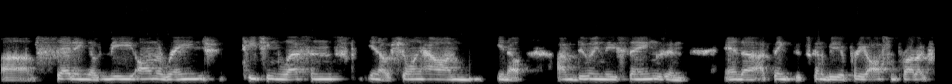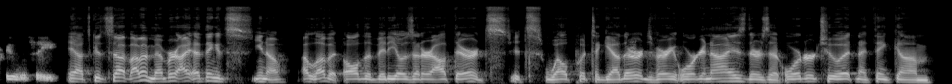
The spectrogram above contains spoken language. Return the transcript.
um, setting of me on the range, teaching lessons, you know, showing how I'm, you know, I'm doing these things. And, and uh, I think it's going to be a pretty awesome product for people to see. Yeah, it's good stuff. I'm a member. I, I, think it's you know I love it. All the videos that are out there, it's it's well put together. It's very organized. There's an order to it, and I think um,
